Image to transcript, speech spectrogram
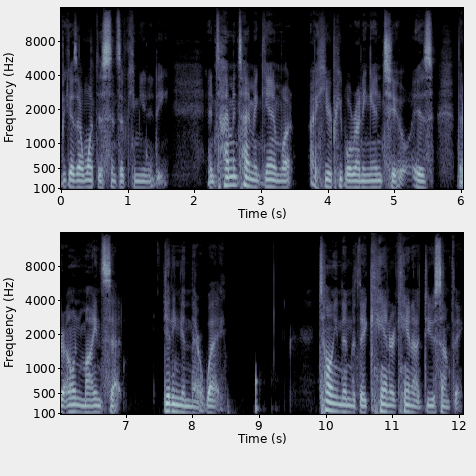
because I want this sense of community. And time and time again, what I hear people running into is their own mindset getting in their way, telling them that they can or cannot do something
